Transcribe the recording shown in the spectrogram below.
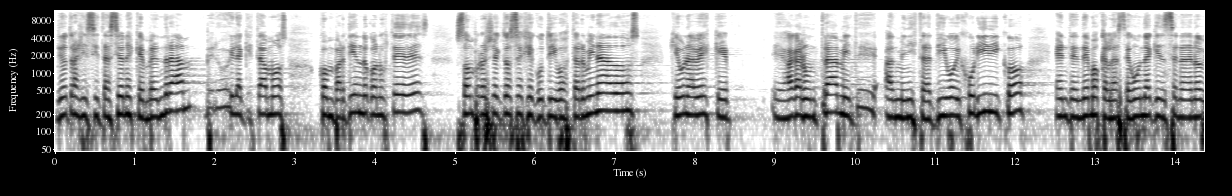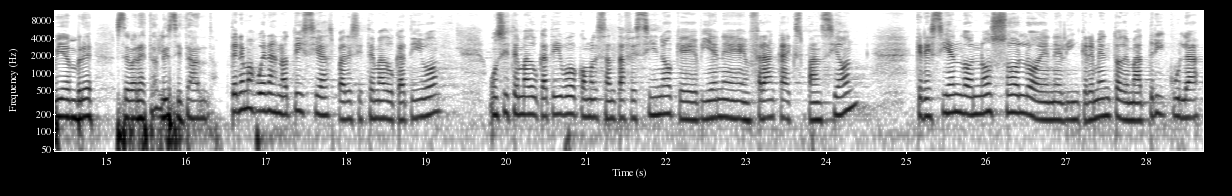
de otras licitaciones que vendrán, pero hoy la que estamos compartiendo con ustedes son proyectos ejecutivos terminados que una vez que eh, hagan un trámite administrativo y jurídico, entendemos que en la segunda quincena de noviembre se van a estar licitando. Tenemos buenas noticias para el sistema educativo. Un sistema educativo como el santafesino que viene en franca expansión, creciendo no solo en el incremento de matrícula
